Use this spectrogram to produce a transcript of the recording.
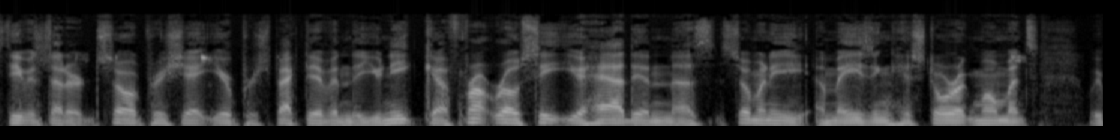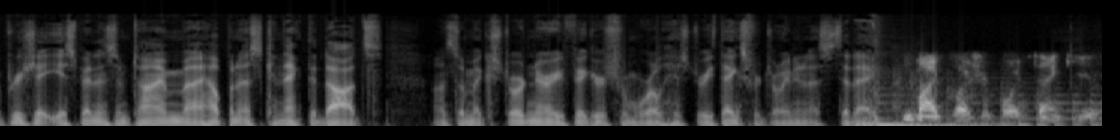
Stephen Studdert, so appreciate your perspective and the unique uh, front row seat you had in uh, so many amazing historic moments. We appreciate you spending some time uh, helping us connect the dots on some extraordinary figures from world history. Thanks for joining us today. My pleasure, Boyd. Thank you.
